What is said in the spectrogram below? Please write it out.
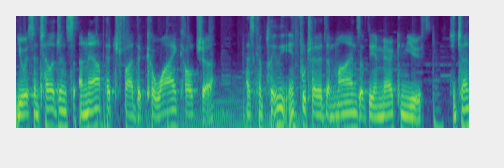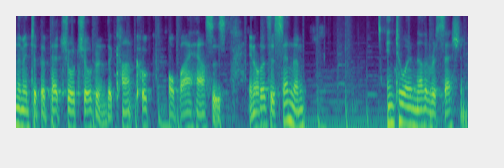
US intelligence are now petrified that kawaii culture has completely infiltrated the minds of the American youth to turn them into perpetual children that can't cook or buy houses in order to send them into another recession.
